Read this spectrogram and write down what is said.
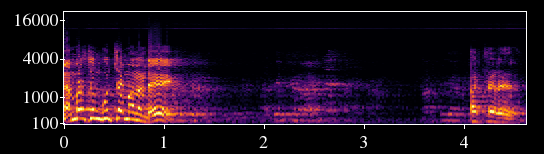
మెంబర్స్ని కూర్చోమనండి. మాట్లాడారు.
